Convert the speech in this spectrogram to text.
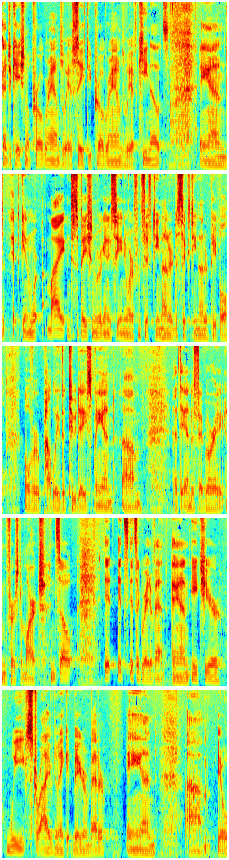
educational programs. We have safety programs. We have keynotes, and it, again, my anticipation we're going to see anywhere from 1,500 to 1,600 people over probably the two-day span um, at the end of February and first of March. And so, it, it's it's a great event, and each year we strive to make it bigger and better. And um, you know,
